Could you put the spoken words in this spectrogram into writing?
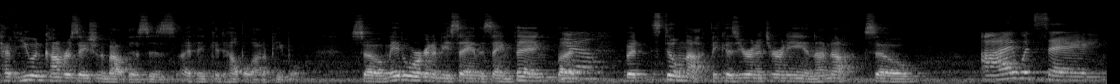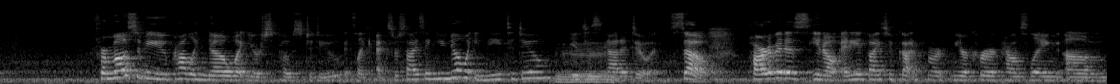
have you in conversation about this is I think could help a lot of people. So maybe we're going to be saying the same thing, but Yeah. but still not because you're an attorney and I'm not. So I would say, for most of you, you probably know what you're supposed to do. It's like exercising. You know what you need to do. You just Mm. got to do it. So, part of it is, you know, any advice you've gotten from your career counseling, um,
